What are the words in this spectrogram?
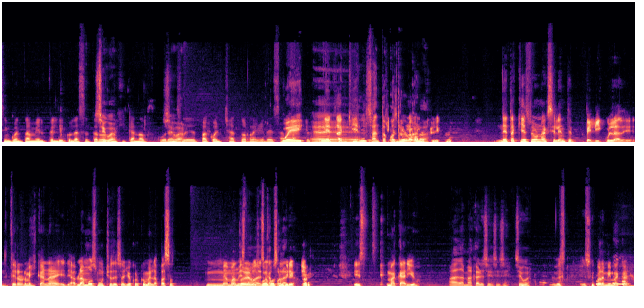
50.000 películas de terror Sí, mexicano obscuras. Sí, Paco el Chato regresa. Güey, Eh, neta, ¿quieres, Santo ¿quieres ver una buena Lucarda. película? Neta, ¿quieres ver una excelente película de, de terror mexicana? Eh, hablamos mucho de eso, yo creo que me la paso mamándole los huevos al director. Es Macario. ah de Macario sí sí sí sí güey Es, es que para mí Macario.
